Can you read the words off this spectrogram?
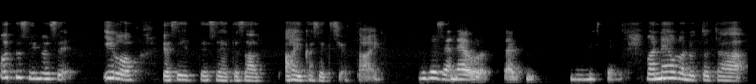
mutta siinä on se ilo ja sitten se, että saat aikaiseksi jotain. Miten sä neulot? Tai mistä? Mä oon neulonut tota,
